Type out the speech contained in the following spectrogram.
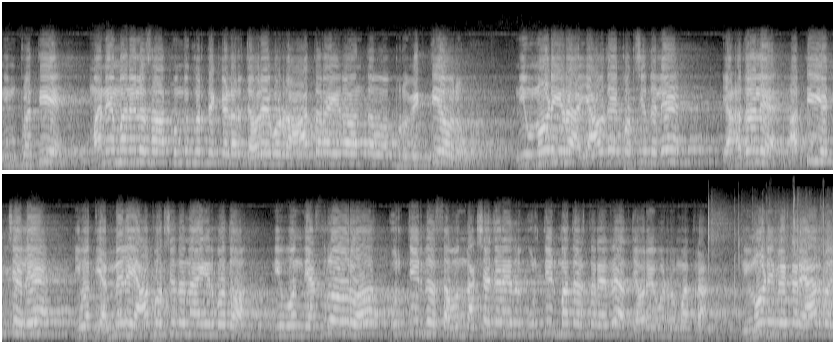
ನಿಮ್ ಪ್ರತಿ ಮನೆ ಮನೇಲೂ ಸಹ ಕುಂದುಕೊರತೆ ಕೇಳೋರು ಜವರೇಗೌಡರು. ಆ ತರ ಅಂಥ ಒಬ್ರು ವ್ಯಕ್ತಿ ಅವರು. ನೀವು ನೋಡಿರ ಯಾವುದೇ ಪಕ್ಷದಲ್ಲಿ ಅದರಲ್ಲಿ ಅತಿ ಹೆಚ್ಚಲ್ಲಿ ಇವತ್ತು ಎಂ ಎಲ್ ಎ ಯಾವ ಪಕ್ಷದನ್ನ ಆಗಿರ್ಬೋದು, ನೀವು ಒಂದ್ ಹೆಸರು ಅವರು ಗುರ್ತಿಡ್ದು ಒಂದ್ ಲಕ್ಷ ಜನ ಇದ್ರೆ ಗುರ್ತಿಡ್ ಮಾತಾಡ್ತಾರೆ ಅಂದ್ರೆ ಅದು ಜವರೇಗೌಡರು ಮಾತ್ರ. ನೀವು ನೋಡಿಬೇಕಾದ್ರೆ ಯಾರು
